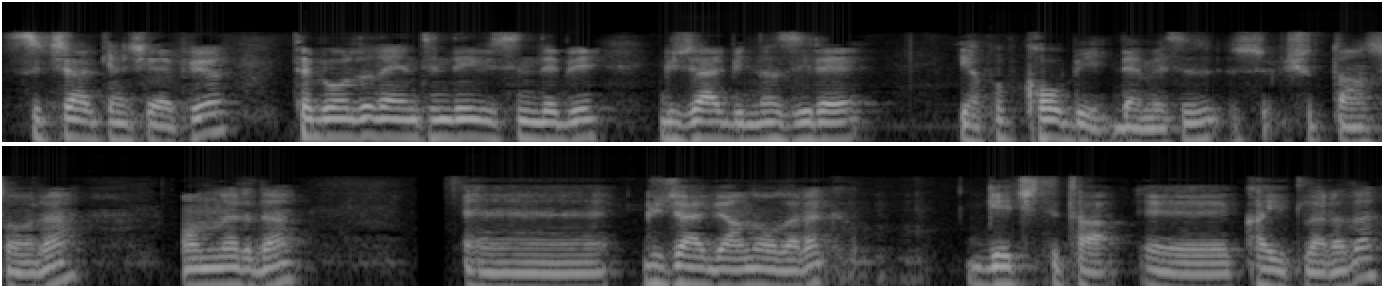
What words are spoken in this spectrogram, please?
sıçrarken şey yapıyor. Tabi orada da Anthony Davis'in de bir güzel bir nazire yapıp Kobe demesi şuttan sonra onları da e, güzel bir anı olarak geçti ta, e, kayıtlara da.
